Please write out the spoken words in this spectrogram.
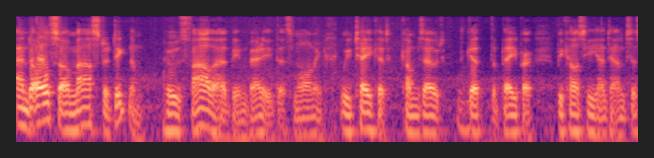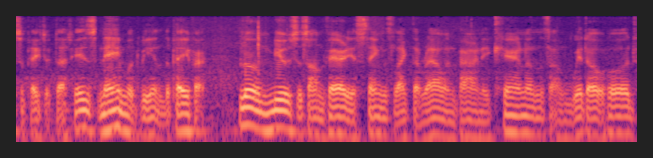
And also Master Dignam, whose father had been buried this morning, we take it, comes out to get the paper because he had anticipated that his name would be in the paper. Bloom muses on various things like the row in Barney Kiernan's, on widowhood,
